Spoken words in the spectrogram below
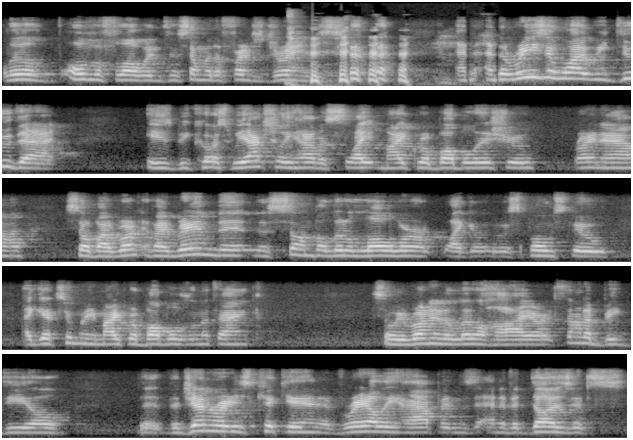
a little overflow into some of the French drains. and, and the reason why we do that is because we actually have a slight micro bubble issue right now. So if I run, if I ran the, the sump a little lower, like it was supposed to, I get too many micro bubbles in the tank. So we run it a little higher. It's not a big deal. The, the generators kick in. It rarely happens, and if it does, it's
